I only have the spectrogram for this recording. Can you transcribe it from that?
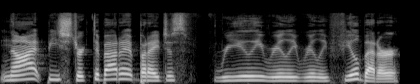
not be strict about it, but I just really really really feel better.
